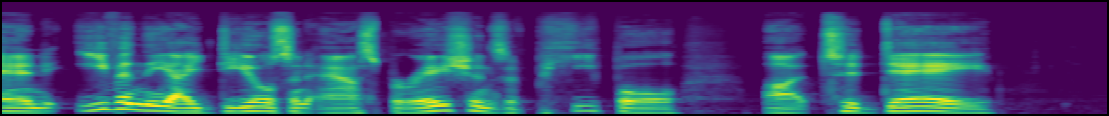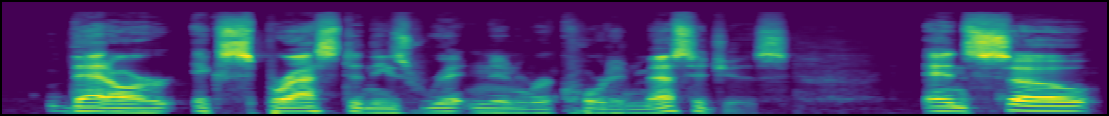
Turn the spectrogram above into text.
and even the ideals and aspirations of people uh, today that are expressed in these written and recorded messages. And so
